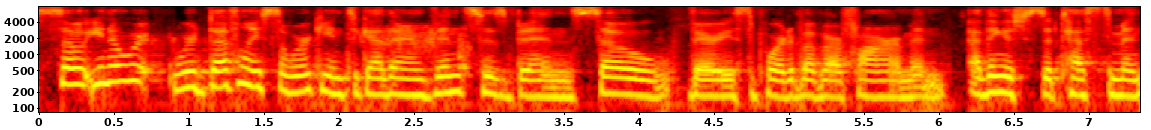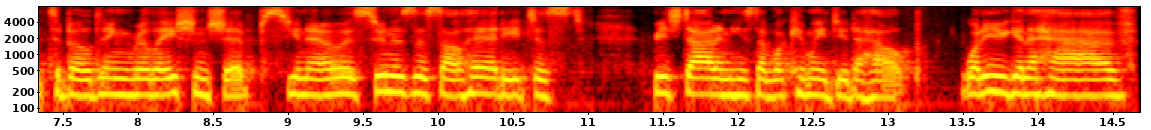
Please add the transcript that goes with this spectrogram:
so you know we're we're definitely still working together, and Vince has been so very supportive of our farm, and I think it's just a testament to building relationships. You know, as soon as this all hit, he just reached out and he said, "What can we do to help? What are you going to have?"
